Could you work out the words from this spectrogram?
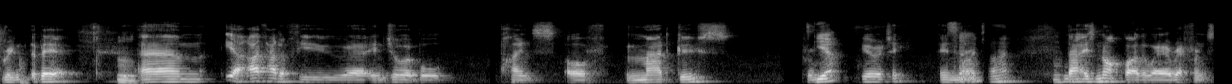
Drink the beer. Hmm. Um, yeah, I've had a few uh, enjoyable pints of Mad Goose from Yeah. Purity in my Same. time. Mhm. That is not, by the way, a reference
